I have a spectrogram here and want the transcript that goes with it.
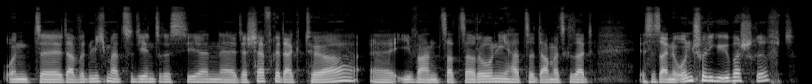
Und äh, da würde mich mal zu dir interessieren, äh, der Chefredakteur äh, Ivan Zazzaroni hatte damals gesagt, es ist eine unschuldige Überschrift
